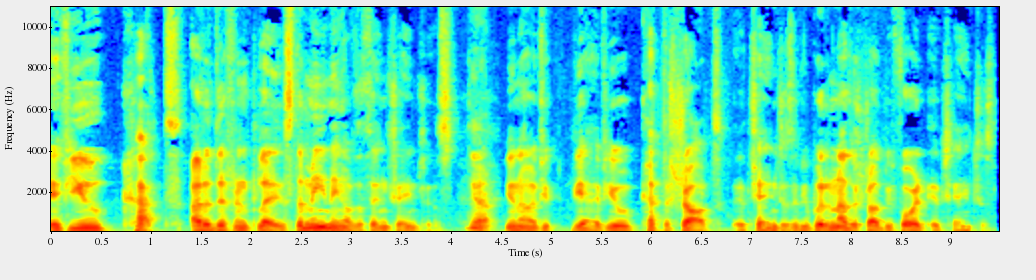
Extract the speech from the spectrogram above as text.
if you cut at a different place, the meaning of the thing changes. Yeah. You know, if you yeah, if you cut the shot, it changes. If you put another shot before it, it changes.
